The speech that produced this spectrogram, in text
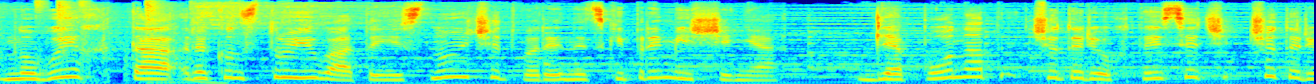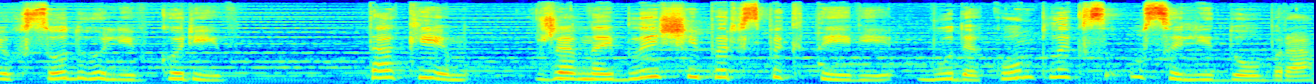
нових та реконструювати існуючі тваринницькі приміщення, для понад 4400 голів корів. Таким вже в найближчій перспективі буде комплекс у селі Добра.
